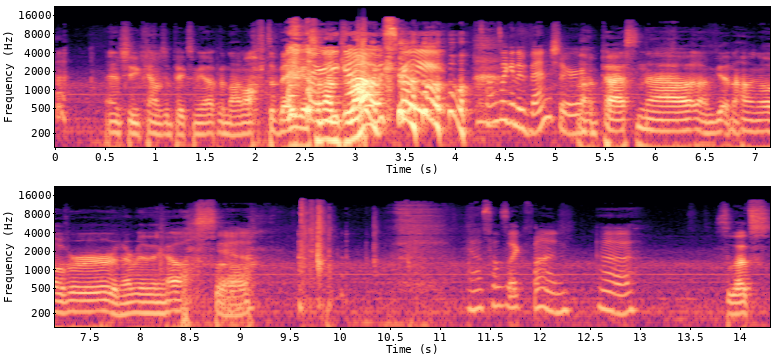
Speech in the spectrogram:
and she comes and picks me up, and I'm off to Vegas, and I'm drunk. Sounds like an adventure. I'm passing out, I'm getting hungover, and everything else. So, Yeah. Yeah, sounds like fun. Uh, so that's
